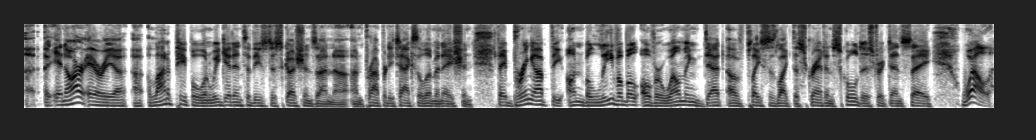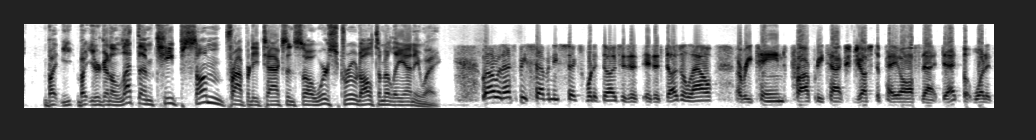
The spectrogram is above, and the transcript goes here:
uh, in our area, uh, a lot of people, when we get into these discussions on uh, on property tax elimination, they bring up the unbelievable, overwhelming debt of places like the Scranton School District and say, "Well." But but you're going to let them keep some property tax, and so we're screwed ultimately anyway. Well, with SB 76, what it does is it, is it does allow a retained property tax just to pay off that debt, but what it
